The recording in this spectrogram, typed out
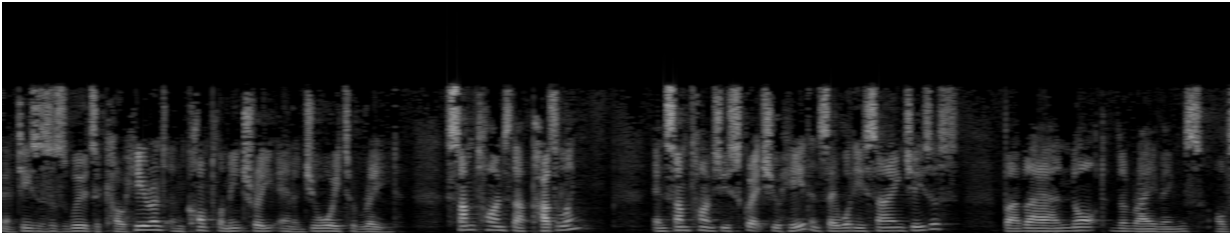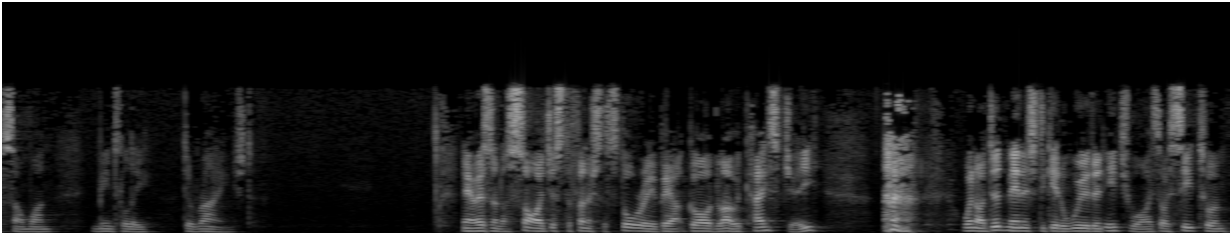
Now, Jesus' words are coherent and complementary and a joy to read. Sometimes they're puzzling, and sometimes you scratch your head and say, What are you saying, Jesus? But they are not the ravings of someone mentally deranged. Now, as an aside, just to finish the story about God, lowercase g, when I did manage to get a word in edgewise, I said to him,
